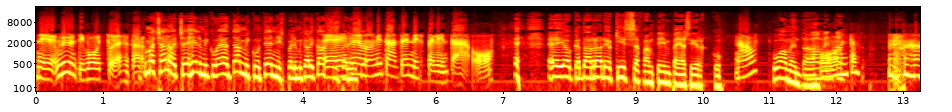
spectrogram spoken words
Niin myyntivoittoja se tarkoittaa. mä sanoin, että se helmikuun, äh, tammikuun tennispeli, mikä oli Ei kaksinpeli, niin se mitään tennispelintää oo. se, ei oo, kato Radio Kiss FM, Timpe ja Sirkku. No, Huomenta. Huomenta. huomenta.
